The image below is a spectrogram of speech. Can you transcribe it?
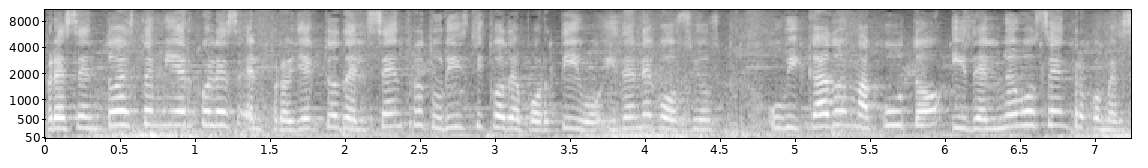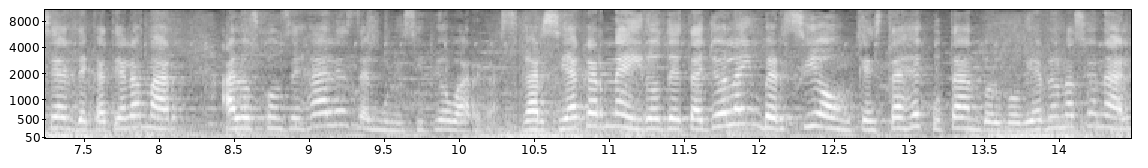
presentó este miércoles el proyecto del Centro Turístico Deportivo y de Negocios ubicado en Macuto y del nuevo centro comercial de Catialamar a los concejales del municipio Vargas. García Carneiro detalló la inversión que está ejecutando el gobierno nacional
